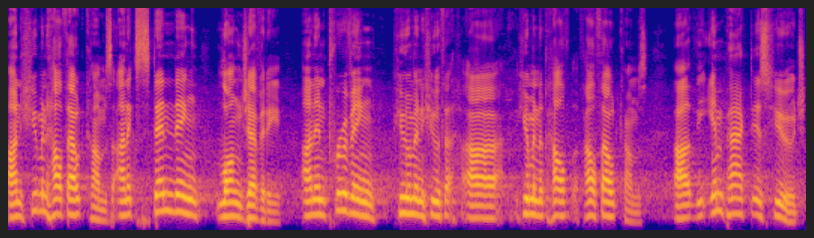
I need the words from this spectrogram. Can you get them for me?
on human health outcomes, on extending longevity, on improving human, uh, human health, health outcomes. Uh, the impact is huge.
